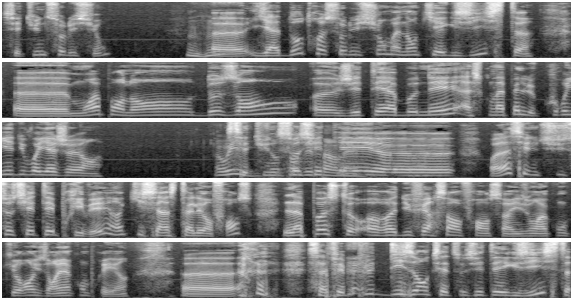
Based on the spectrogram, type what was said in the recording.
C'est une solution. Mhm. Il y a d'autres solutions maintenant qui existent. moi, pendant deux ans, j'étais abonné à ce qu'on appelle le courrier du voyageur. Oui, c'est une société, euh, voilà, c'est une société privée hein, qui s'est installée en France. La Poste aurait dû faire ça en France. Hein. Ils ont un concurrent, ils ont rien compris. Hein. Euh, ça fait plus de dix ans que cette société existe.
